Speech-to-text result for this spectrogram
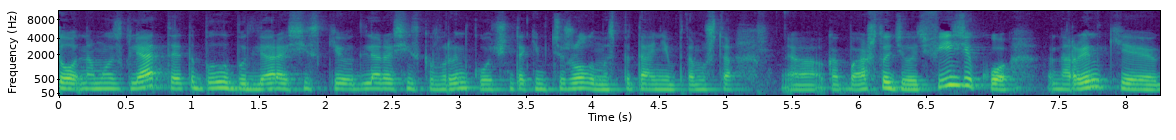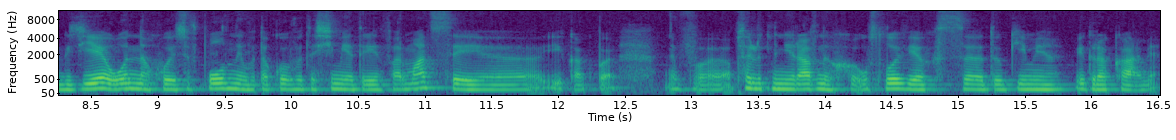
то, на мой взгляд, это было бы для, российского, для российского рынка очень таким тяжелым испытанием, потому что, э, как бы, а что делать физику на рынке, где он находится в полной вот такой вот асимметрии информации э, и как бы в абсолютно неравных условиях с другими игроками.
